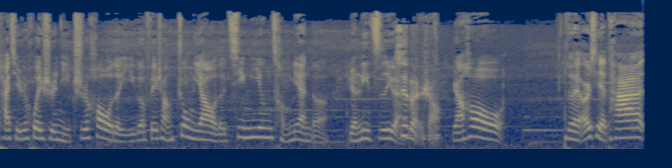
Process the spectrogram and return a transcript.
它其实会是你之后的一个非常重要的精英层面的人力资源。基本上，然后，对，而且它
